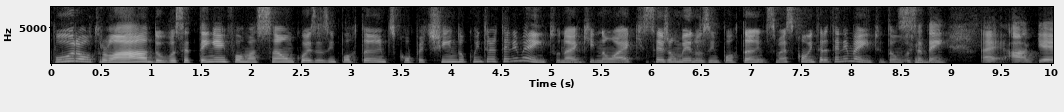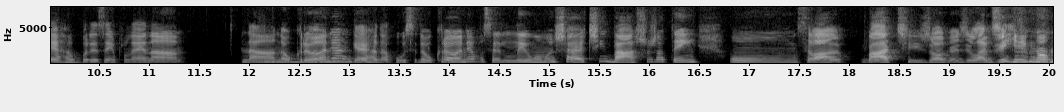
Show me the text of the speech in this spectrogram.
Por outro lado, você tem a informação, coisas importantes competindo com entretenimento, né? Que não é que sejam menos importantes, mas com entretenimento. Então você Sim. tem é, a guerra, por exemplo, né, na, na, na Na Ucrânia, Ucrânia. guerra da Rússia e da Ucrânia, você lê uma manchete, embaixo já tem um, sei lá, bate e joga de ladinho.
